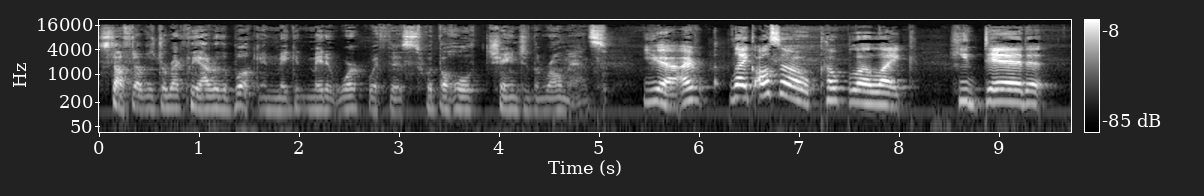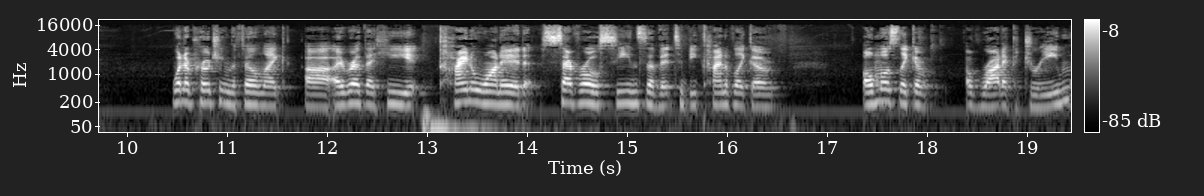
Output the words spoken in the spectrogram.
stuff that was directly out of the book and make it made it work with this with the whole change of the romance. yeah, I like also Coppola like he did when approaching the film like uh, I read that he kind of wanted several scenes of it to be kind of like a almost like a erotic dream.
